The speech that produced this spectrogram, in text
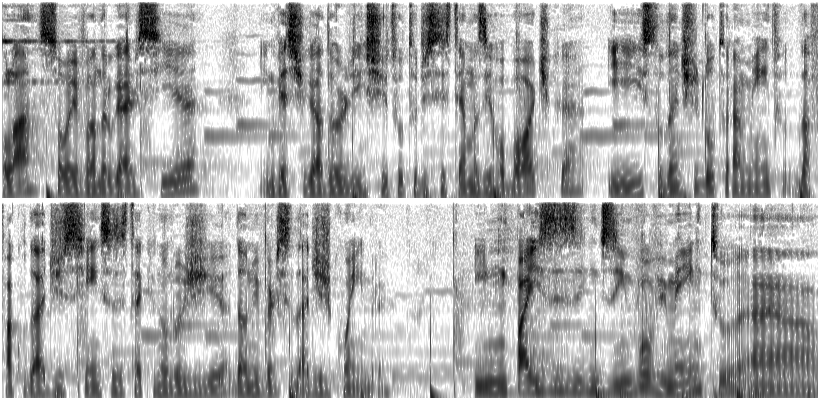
Olá, sou Evandro Garcia, investigador do Instituto de Sistemas e Robótica e estudante de doutoramento da Faculdade de Ciências e Tecnologia da Universidade de Coimbra. Em países em desenvolvimento, ah,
